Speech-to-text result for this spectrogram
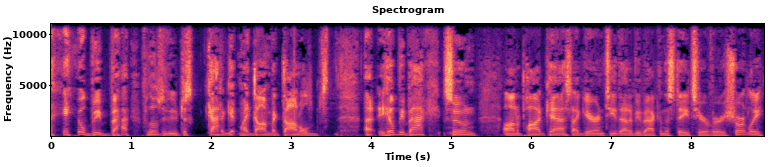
he'll be back. For those of you who just got to get my Don McDonald, uh, he'll be back soon on a podcast. I guarantee that he'll be back in the States here very shortly.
